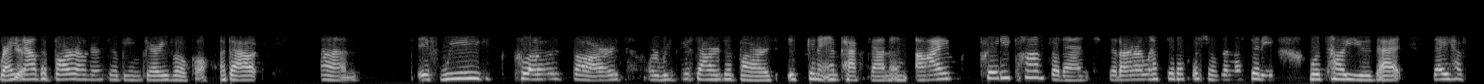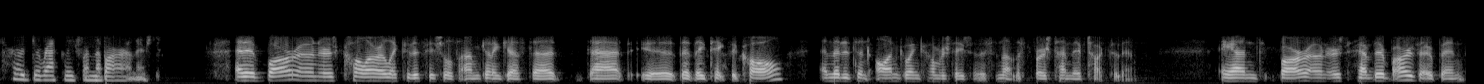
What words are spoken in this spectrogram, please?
right yeah. now the bar owners are being very vocal about um, if we close bars or reduce hours of bars, it's going to impact them. And I'm pretty confident that our elected officials in the city will tell you that they have heard directly from the bar owners. And if bar owners call our elected officials, I'm going to guess that that is that they take the call and that it's an ongoing conversation. This is not the first time they've talked to them. And bar owners have their bars open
